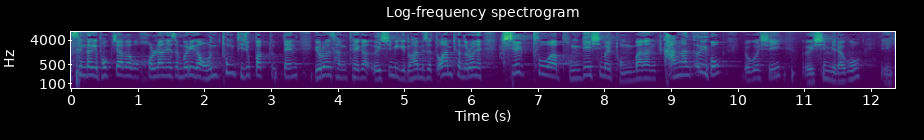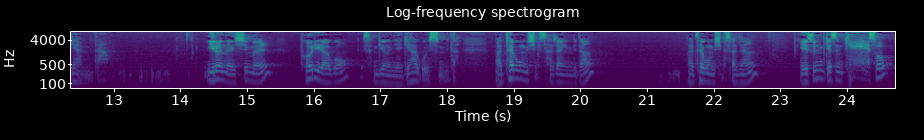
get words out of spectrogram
생각이 복잡하고 혼란해서 머리가 온통 뒤죽박죽된 이런 상태가 의심이기도 하면서 또 한편으로는 질투와 분개심을 동반한 강한 의혹 이것이 의심이라고 얘기합니다. 이런 의심을 버리라고 성경은 얘기하고 있습니다. 마태복음 14장입니다. 마태복음 14장 예수님께서는 계속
